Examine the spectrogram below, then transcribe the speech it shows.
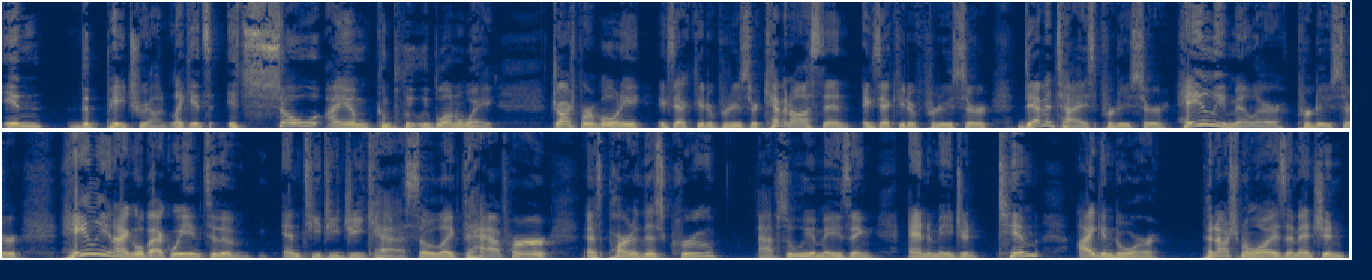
in the Patreon. Like it's, it's so, I am completely blown away. Josh Borboni, executive producer, Kevin Austin, executive producer, Devin Tice, producer, Haley Miller, producer. Haley and I go back way into the MTTG cast. So like to have her as part of this crew, absolutely amazing and amazing. Tim Eigendor, Panache Malloy, as I mentioned,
